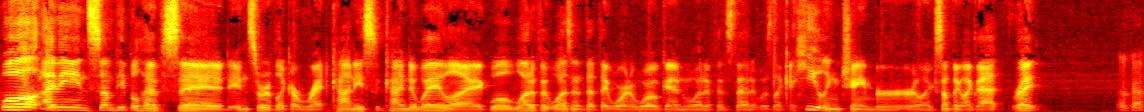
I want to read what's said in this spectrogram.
Well, I mean, some people have said in sort of like a retconny kind of way, like, well, what if it wasn't that they weren't awoken? What if it's that it was like a healing chamber or like something like that, right? okay.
